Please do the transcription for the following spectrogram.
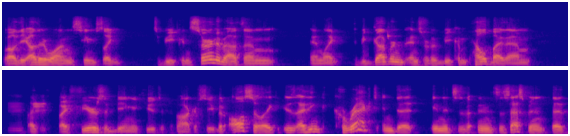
while the other one seems like to be concerned about them and like to be governed and sort of be compelled by them mm-hmm. like by fears of being accused of hypocrisy, but also like is I think correct in that in its in its assessment that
